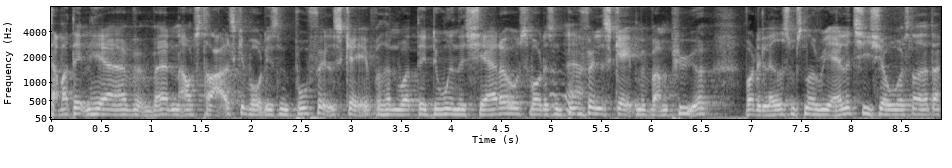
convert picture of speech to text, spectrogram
der var den her, hvad den australske, hvor det er sådan et bofællesskab, hvad den, What They Do in the Shadows, hvor det er sådan et Ja. bofællesskab med vampyrer, hvor det er lavet som sådan noget reality show og sådan noget. Der,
